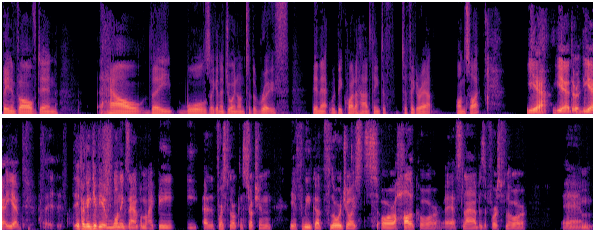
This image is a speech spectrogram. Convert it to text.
been involved in how the walls are going to join onto the roof, then that would be quite a hard thing to to figure out on site. Yeah, yeah, there, yeah, yeah. If I could give you one example, might be uh, the first floor construction if we've got floor joists or a hollow uh, slab as a first floor um,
